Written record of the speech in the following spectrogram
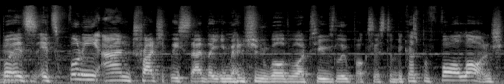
But it's it's funny and tragically sad that you mentioned World War II's loot box system because before launch,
